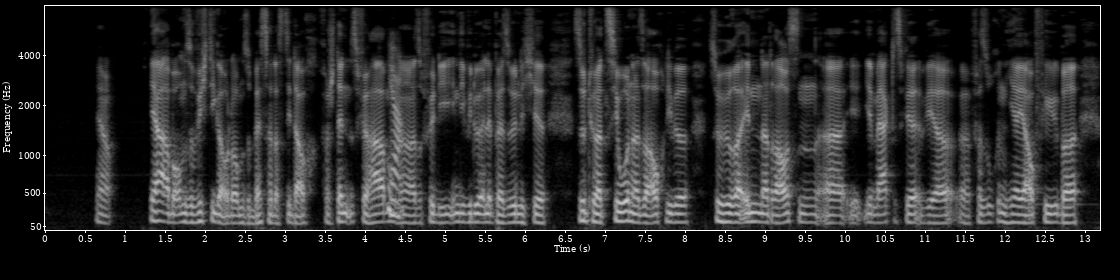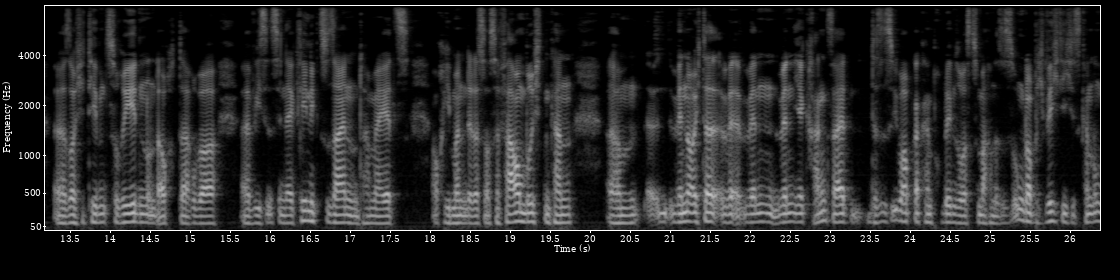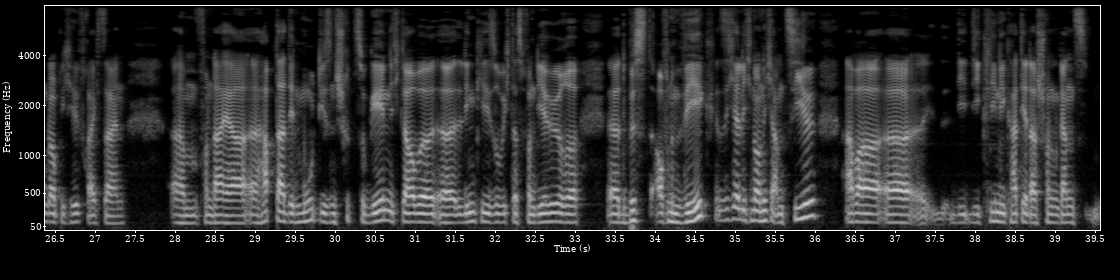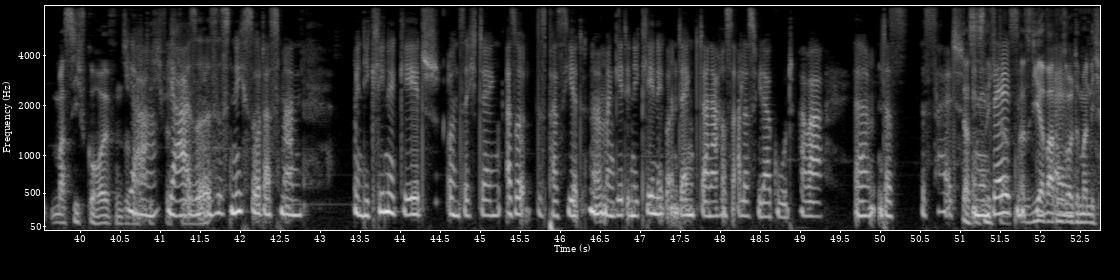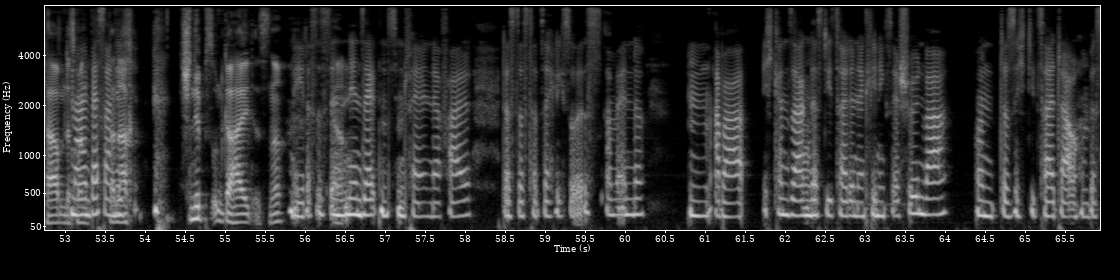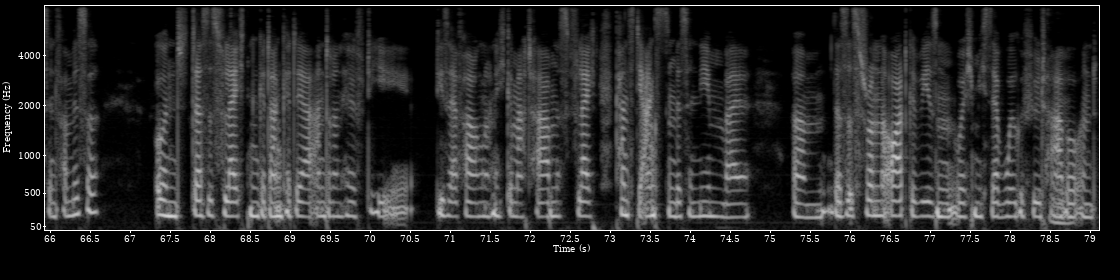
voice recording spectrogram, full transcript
Ja. Ja, aber umso wichtiger oder umso besser, dass die da auch Verständnis für haben, ja. ne? also für die individuelle persönliche Situation. Also auch liebe ZuhörerInnen da draußen, äh, ihr, ihr, merkt es, wir, wir äh, versuchen hier ja auch viel über äh, solche Themen zu reden und auch darüber, äh, wie es ist, in der Klinik zu sein und haben ja jetzt auch jemanden, der das aus Erfahrung berichten kann. Ähm, äh, wenn euch da, wenn, wenn ihr krank seid, das ist überhaupt gar kein Problem, sowas zu machen. Das ist unglaublich wichtig, es kann unglaublich hilfreich sein. Ähm, von daher äh, habt da den Mut, diesen Schritt zu gehen. Ich glaube, äh, Linky, so wie ich das von dir höre, äh, du bist auf einem Weg, sicherlich noch nicht am Ziel, aber äh, die, die Klinik hat dir da schon ganz massiv geholfen, so ja, ich Ja, also es ist nicht so, dass man in die Klinik geht und sich denkt, also das passiert, ne? man geht in die Klinik und denkt, danach ist alles wieder gut. Aber ähm, das ist halt das in ist den seltensten das. Also die Erwartung Fällen. sollte man nicht haben, dass Nein, man danach nicht. Schnips und geheilt ist, ne? Nee, das ist in, ja. den seltensten Fällen der Fall, dass das tatsächlich so ist am Ende. Mm, aber ich kann sagen, dass die Zeit in der Klinik sehr schön war und dass ich die Zeit da auch ein bisschen vermisse. Und das ist vielleicht ein Gedanke, der anderen hilft, die diese Erfahrung noch nicht gemacht haben. Es vielleicht kann es die Angst ein bisschen nehmen, weil ähm, das ist schon ein Ort gewesen, wo ich mich sehr wohl gefühlt mhm. habe und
